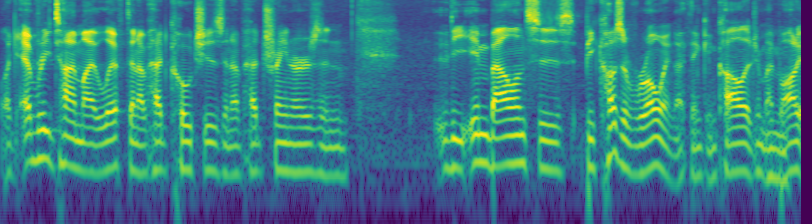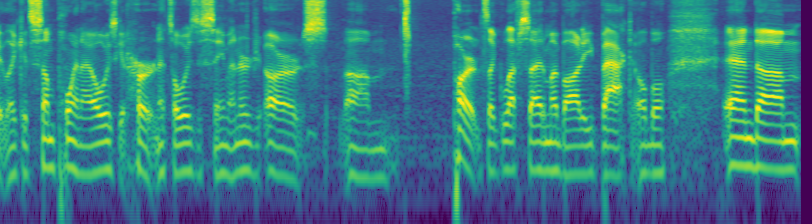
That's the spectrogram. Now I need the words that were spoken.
like every time I lift, and I've had coaches and I've had trainers and the imbalances because of rowing. I think in college in my body, like at some point I always get hurt, and it's always the same energy or um, part. It's like left side of my body, back, elbow, and um,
